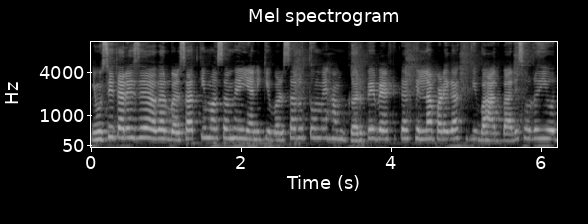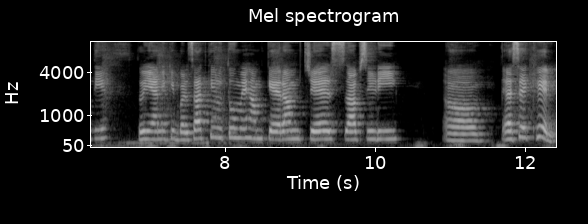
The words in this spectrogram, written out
उसी तरह से अगर बरसात की मौसम है यानी कि वर्षा ऋतु में हम घर पे बैठकर खेलना पड़ेगा क्योंकि बाहर बारिश हो रही होती है। तो यानी कि बरसात की ऋतु में हम कैरम चेस सांप सीढ़ी ऐसे खेल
